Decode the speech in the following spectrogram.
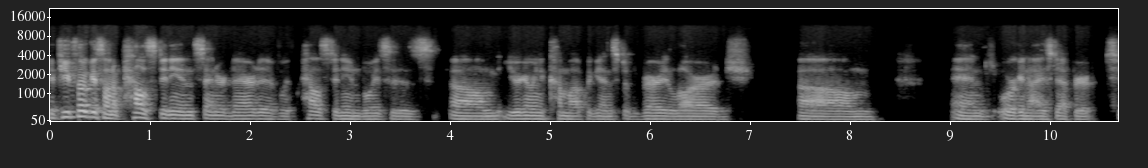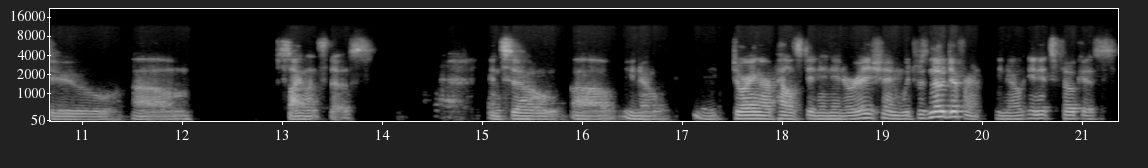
if you focus on a Palestinian centered narrative with Palestinian voices, um, you're going to come up against a very large um, and organized effort to um, silence those. And so, uh, you know, during our Palestinian iteration, which was no different, you know, in its focus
